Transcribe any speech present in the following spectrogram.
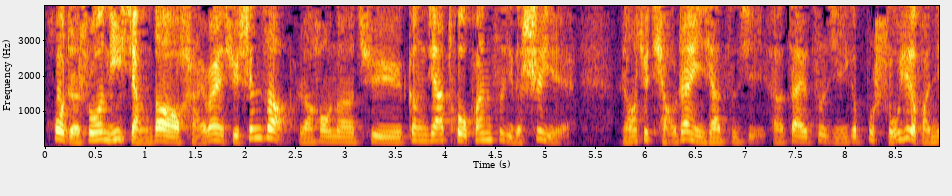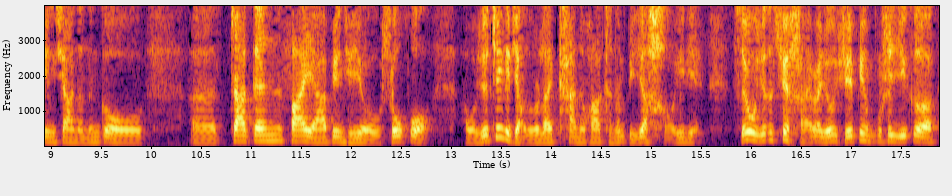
或者说你想到海外去深造，然后呢，去更加拓宽自己的视野，然后去挑战一下自己，呃，在自己一个不熟悉的环境下呢，能够，呃，扎根发芽，并且有收获。啊，我觉得这个角度来看的话，可能比较好一点。所以我觉得去海外留学并不是一个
